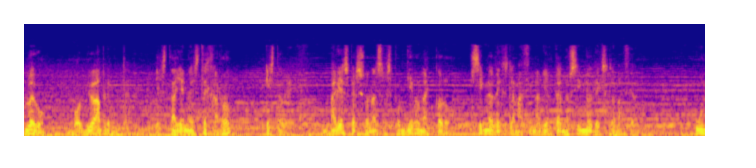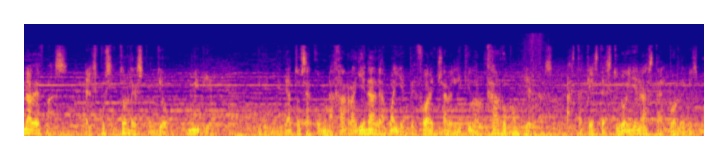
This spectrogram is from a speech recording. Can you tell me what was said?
Luego, volvió a preguntar, ¿está lleno este jarro? Esta vez, Varias personas respondieron a coro, signo de exclamación abierta no signo de exclamación. Una vez más, el expositor respondió, muy bien. Y de inmediato sacó una jarra llena de agua y empezó a echar el líquido al jarro con piedras, hasta que éste estuvo lleno hasta el borde mismo.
